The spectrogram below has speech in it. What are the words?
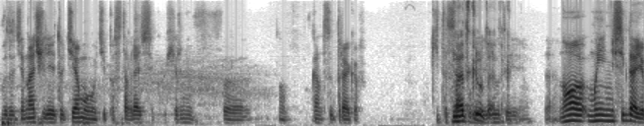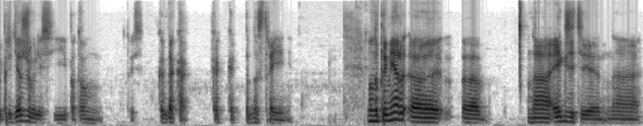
вот эти начали эту тему, типа, вставлять всякую херню в, э, ну, в конце треков. Какие-то Ну, это круто, это лютые, да. Но мы не всегда ее придерживались, и потом, то есть, когда как, как, как под настроение. Ну, например, э, э, на экзите, на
